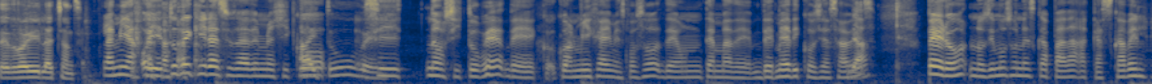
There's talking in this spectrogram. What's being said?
Te doy la chance. La mía, oye, tuve que ir a Ciudad de México. Ay, tuve. Sí, no, sí tuve de, co- con mi hija y mi esposo de un tema de, de médicos, ya sabes. ¿Ya? Pero nos dimos una escapada a Cascabel.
